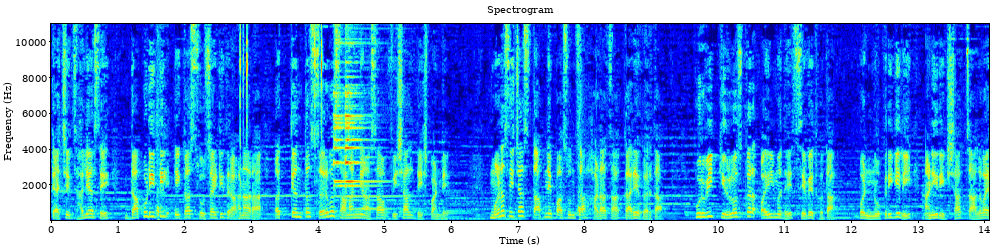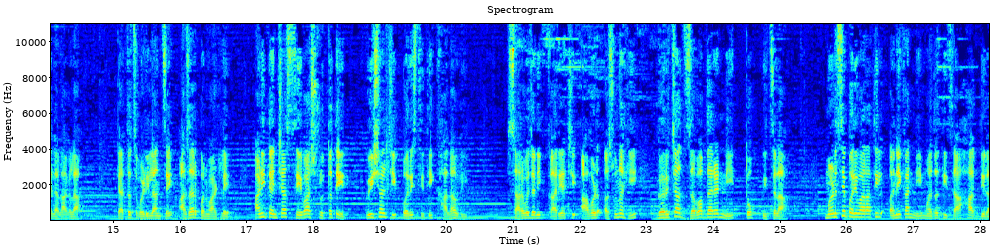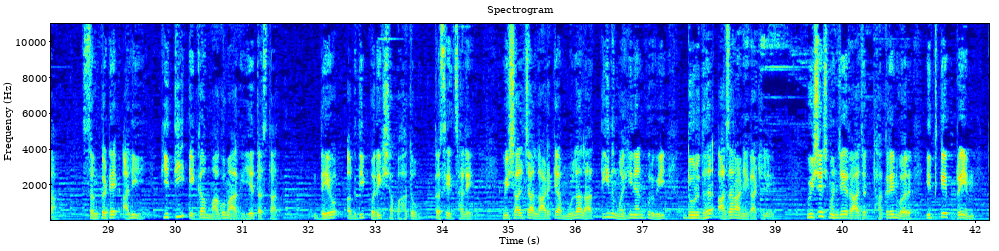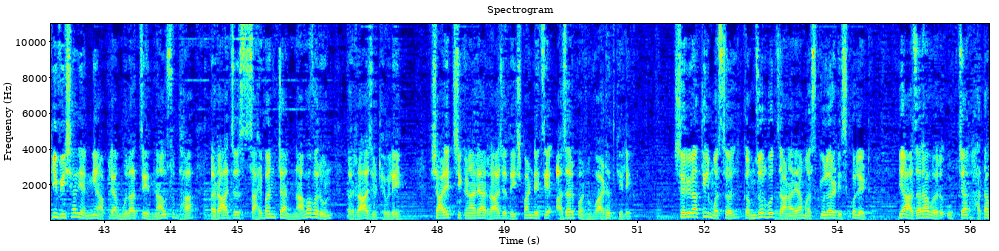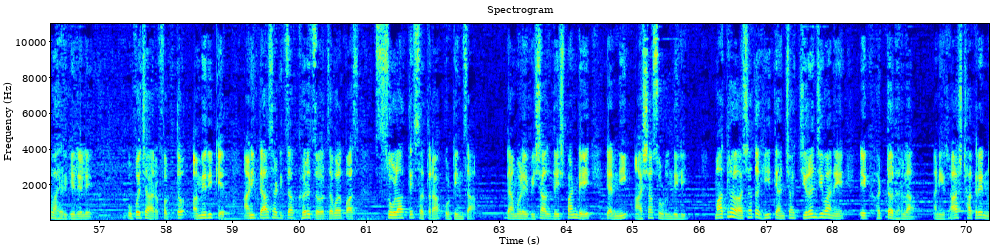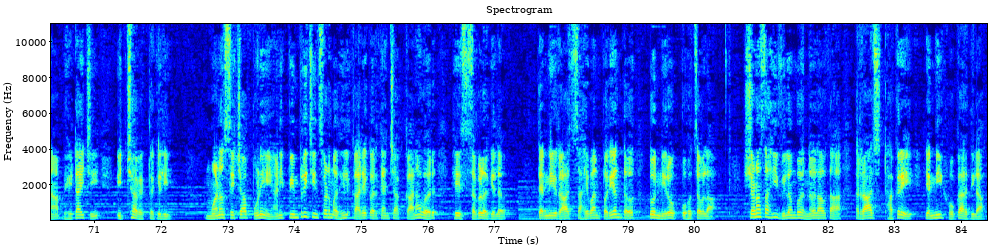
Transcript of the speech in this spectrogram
त्याचे झाले असे दापोडीतील एका सोसायटीत राहणारा अत्यंत सर्वसामान्य असा विशाल देशपांडे. मनसेच्या स्थापनेपासूनचा हाडाचा कार्यकर्ता. पूर्वी किर्लोस्कर ऑइलमध्ये सेवेत होता पण नोकरी गेली आणि रिक्षा चालवायला लागला. त्यातच वडिलांचे आजारपण वाढले आणि त्यांच्या सेवाश्रुततेत विशालची परिस्थिती खालावली. सार्वजनिक कार्याची आवड असूनही घरच्या जबाबदाऱ्यांनी तो पिचला. मनसे परिवारातील अनेकांनी मदतीचा हात दिला. संकटे आली की ती एका मागोमाग येत असतात. देव अगदी परीक्षा पाहतो तसेच झाले. विशालच्या लाडक्या मुलाला तीन महिन्यांपूर्वी दुर्धर आजाराने गाठले. विशेष म्हणजे राज ठाकरेंवर इतके प्रेम की विशाल यांनी आपल्या मुलाचे नाव सुद्धा राज साहेबांच्या नावावरून राज ठेवले. शाळेत शिकणाऱ्या राज देशपांडेचे आजारपण वाढत गेले. शरीरातील मसल कमजोर होत जाणाऱ्या मस्क्युलर डिस्कोलेट या आजारावर उपचार हाताबाहेर गेलेले. उपचार फक्त अमेरिकेत आणि त्यासाठीचा खर्च जवळपास सोळा ते सतरा कोटींचा. त्यामुळे विशाल देशपांडे यांनी आशा सोडून दिली. मात्र अशातही त्यांच्या चिरंजीवाने एक हट्ट धरला आणि राज ठाकरेंना भेटायची इच्छा व्यक्त केली. मनसेच्या पुणे आणि पिंपरी चिंचवड मधील कार्यकर्त्यांच्या कानावर हे सगळं गेलं. त्यांनी राज साहेबांपर्यंत तो निरोप पोहोचवला. क्षणाचाही विलंब न लावता राज ठाकरे यांनी होकार दिला.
